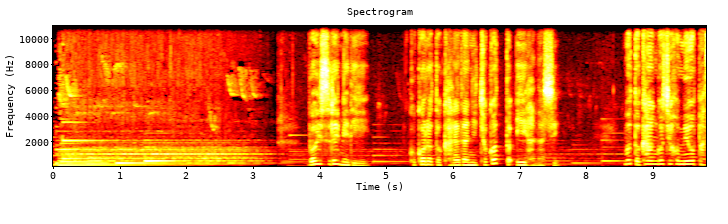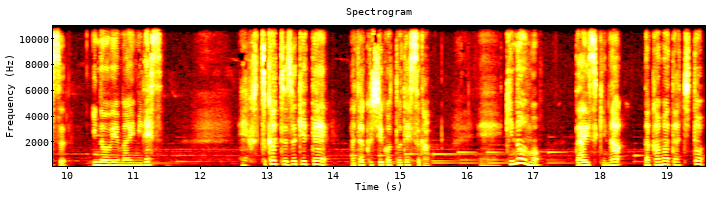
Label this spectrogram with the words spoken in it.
ボイスレメディー心と体にちょこっといい話。元看護師ホメオパス井上真由美です。え2日続けて私事ですが、えー、昨日も大好きな仲間たちと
